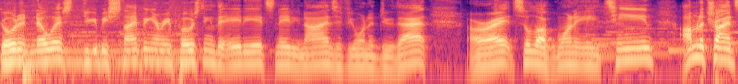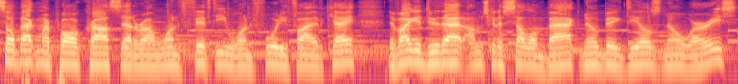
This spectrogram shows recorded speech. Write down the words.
go to Newest. You could be sniping and reposting the 88s and 89s if you want to do that. All right. So look, 118. I'm gonna try and sell back my Paul Krause at around 150, 145k. If I could do that, I'm just gonna sell them back. No big deals, no worries.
